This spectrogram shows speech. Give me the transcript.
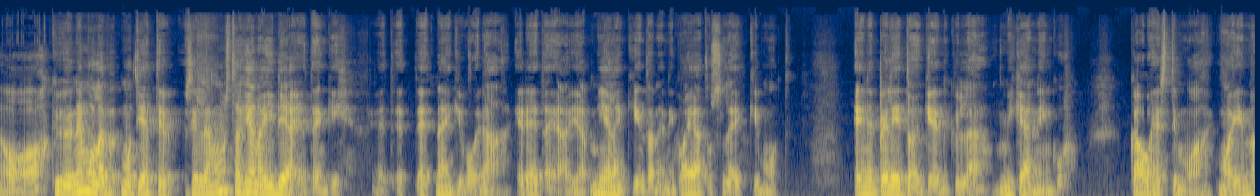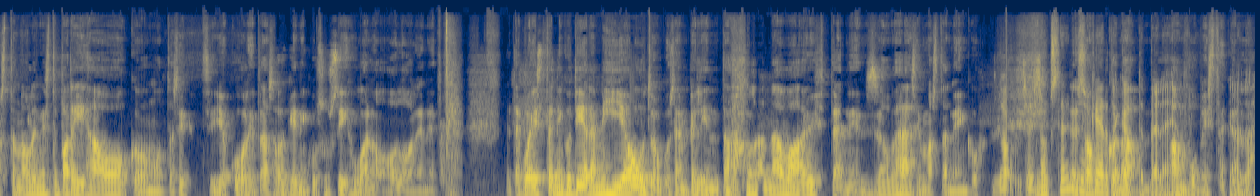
oh, kyllä ne mulle, mut jätti silleen, mun on hieno idea jotenkin, että et, et näinkin voidaan edetä ja, ja mielenkiintoinen niin kuin ajatusleikki, mutta ei ne pelit oikein kyllä mikään niin kuin, kauheasti mua, mua innostanut. Oli niistä pari ihan ok, mutta sitten joku oli taas oikein niin kuin susi huono oloinen. Että, että kun ei sitä niin kuin tiedä, mihin joutuu, kun sen pelin tavallaan avaa yhtään, niin se on vähän semmoista niin kuin no, siis, Onko se niin kertakäyttöpelejä? Ampumista kyllä.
